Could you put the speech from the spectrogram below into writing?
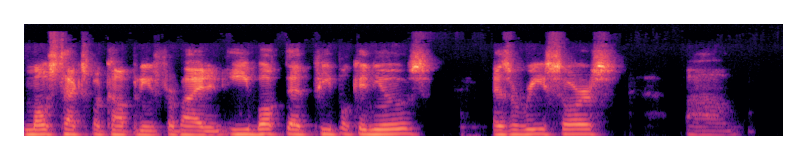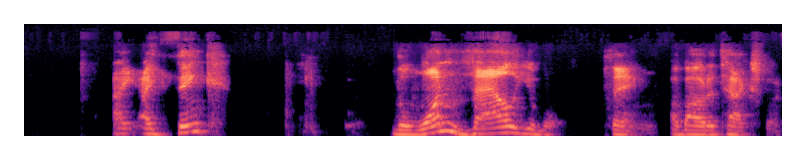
most textbook companies provide an ebook that people can use as a resource. Um, I, I think the one valuable thing about a textbook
